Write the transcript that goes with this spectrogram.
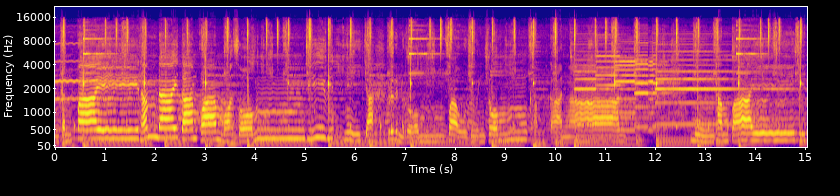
านกันไปทำได้ตามความเหมาะสม ชีวิตนี่จะรื่นรมเฝ้าชื่นชมกับการงานมุ่งทำไป จิต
